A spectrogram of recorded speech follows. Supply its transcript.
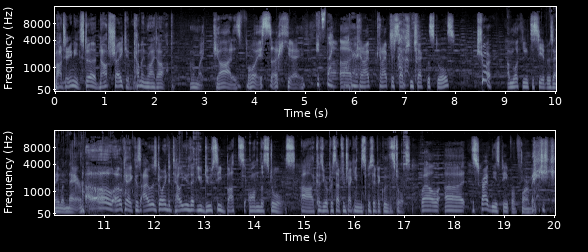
martini, stirred, not shaken, coming right up. Oh my god, his voice. Okay. It's like Uh, butter. can I can I perception check the stools? Sure. I'm looking to see if there's anyone there. Oh, okay. Because I was going to tell you that you do see butts on the stools. Because you were perception checking specifically the stools. Well, uh, describe these people for me.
